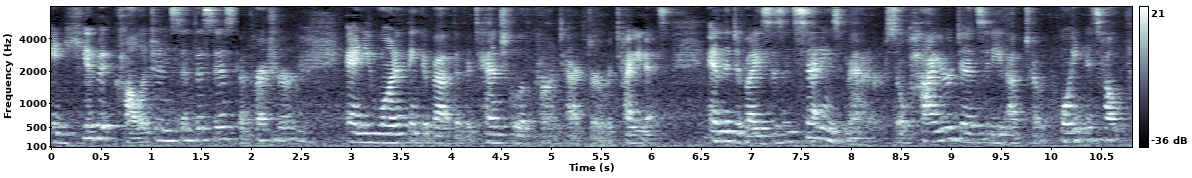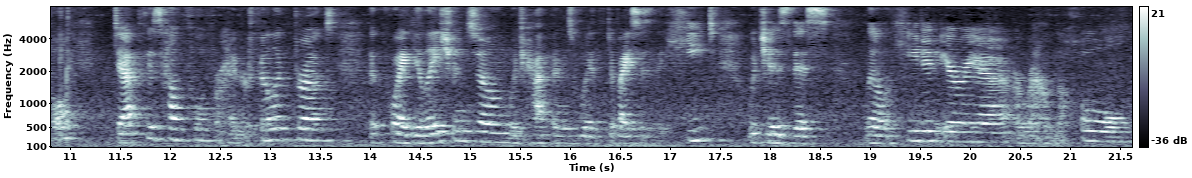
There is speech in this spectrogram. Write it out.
inhibit collagen synthesis, the pressure, mm-hmm. and you want to think about the potential of contact dermatitis. And the devices and settings matter. So higher density up to a point is helpful. Depth is helpful for hydrophilic drugs. The coagulation zone, which happens with devices that heat, which is this little heated area around the hole.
